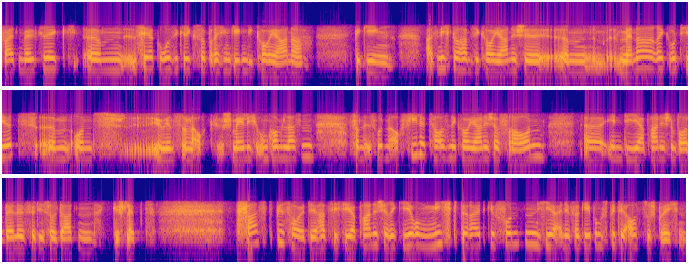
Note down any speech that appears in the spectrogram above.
Zweiten Weltkrieg ähm, sehr große Kriegsverbrechen gegen die Koreaner beging. Also nicht nur haben sie koreanische ähm, Männer rekrutiert ähm, und übrigens dann auch schmählich umkommen lassen, sondern es wurden auch viele tausende koreanischer Frauen äh, in die japanischen Bordelle für die Soldaten geschleppt. Fast bis heute hat sich die japanische Regierung nicht bereit gefunden, hier eine Vergebungsbitte auszusprechen.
